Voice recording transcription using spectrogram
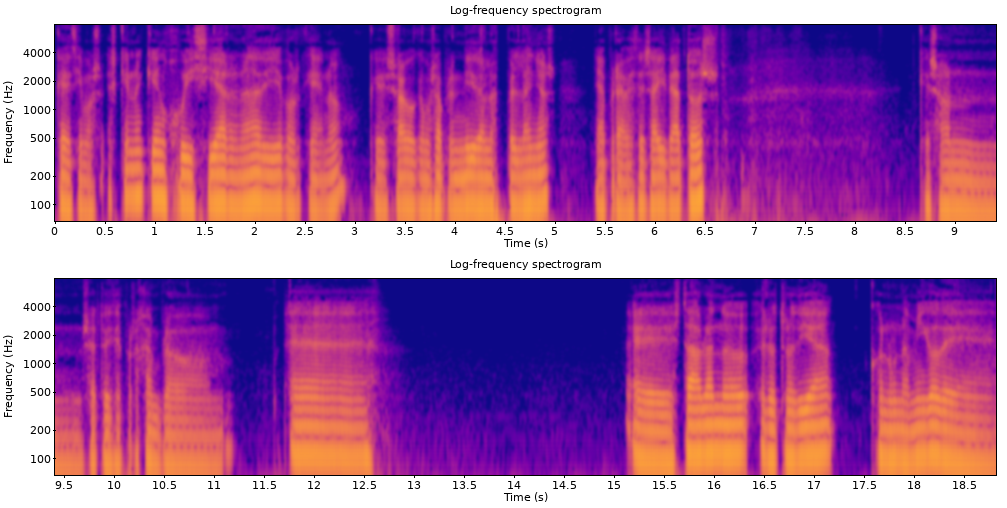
¿Qué decimos? Es que no hay que enjuiciar a nadie porque, ¿no? Que es algo que hemos aprendido en los peldaños. Ya, pero a veces hay datos que son, o sea, tú dices, por ejemplo, eh, eh, estaba hablando el otro día con un amigo de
